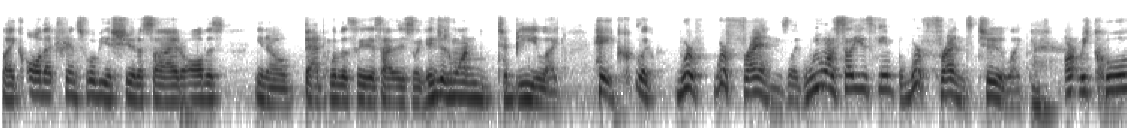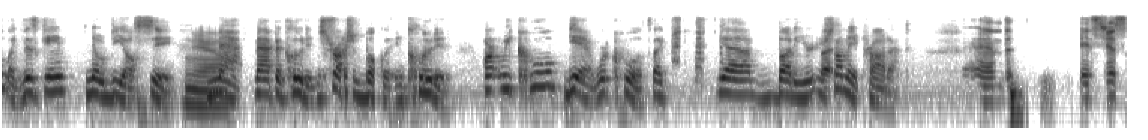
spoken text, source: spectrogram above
like all that transphobia shit aside, all this, you know, bad publicity aside, it's like they just wanted to be like, hey, like we're we're friends, like we want to sell you this game, but we're friends too, like aren't we cool? Like this game, no DLC, Yeah. map, map included, instruction booklet included, aren't we cool? Yeah, we're cool. It's like, yeah, buddy, you're, you're But- selling me a product. and it's just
